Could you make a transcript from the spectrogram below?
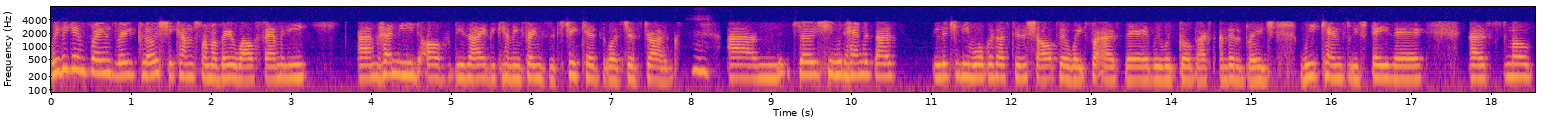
We became friends very close. She comes from a very well family. Um, her need of desire becoming friends with street kids was just drugs. Mm. Um, so she would hang with us, literally walk with us to the shelter, wait for us there. We would go back under the bridge. Weekends, we stay there, uh, smoke.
